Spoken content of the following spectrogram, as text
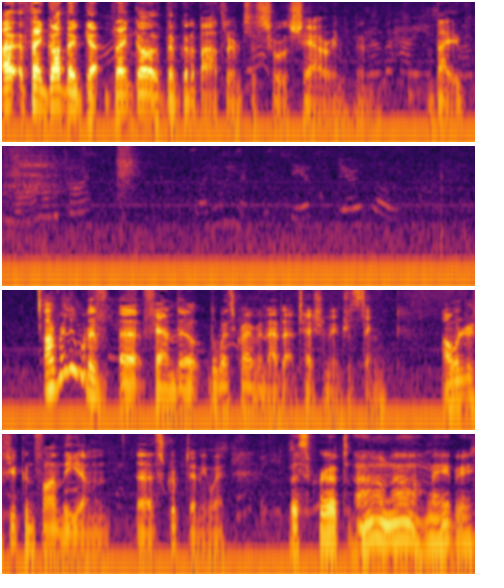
I, thank God they've got. Thank God they've got a bathroom to sort of shower in and bathe. I really would have uh, found the the Wes Craven adaptation interesting. I wonder if you can find the um, uh, script anywhere. The script. I don't know. Maybe.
